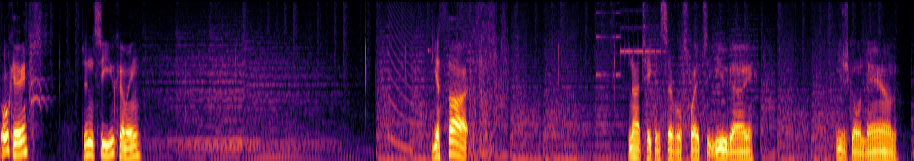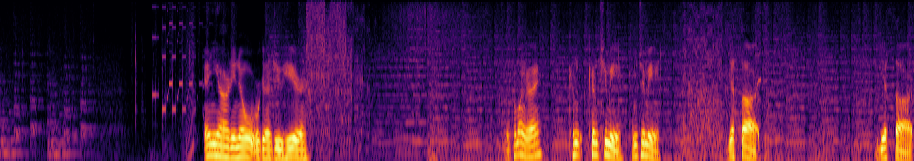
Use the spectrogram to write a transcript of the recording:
Okay. Didn't see you coming. You thought. Not taking several swipes at you, guy. You just going down. And you already know what we're gonna do here. Well, come on, guy. Come, come to me. Come to me. You thought. You thought.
